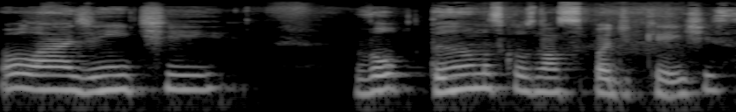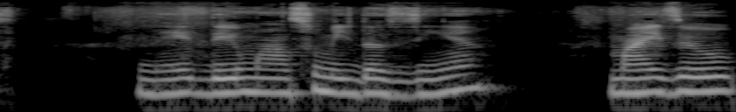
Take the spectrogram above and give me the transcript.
Olá, gente! Voltamos com os nossos podcasts, né? Dei uma sumidazinha, mas eu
